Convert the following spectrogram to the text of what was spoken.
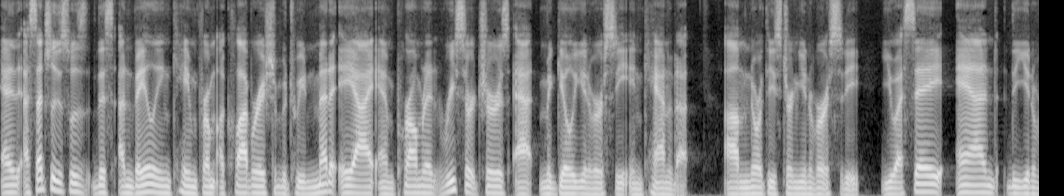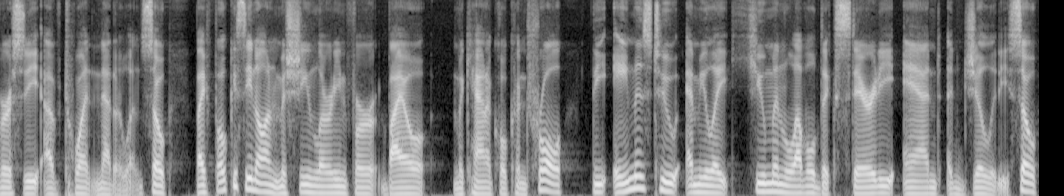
And essentially, this was this unveiling came from a collaboration between Meta AI and prominent researchers at McGill University in Canada um, Northeastern University, USA, and the University of Twente, Netherlands. So, by focusing on machine learning for biomechanical control, the aim is to emulate human level dexterity and agility. So,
